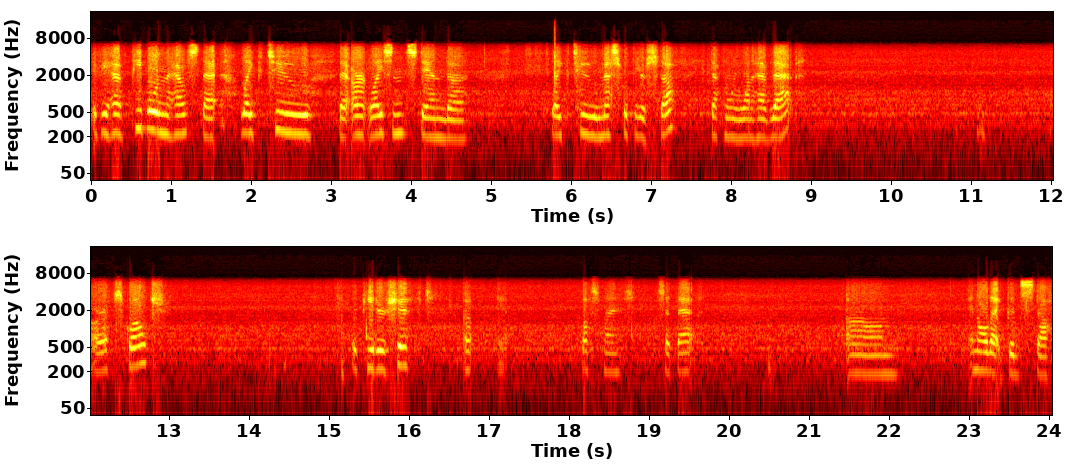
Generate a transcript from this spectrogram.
if you have people in the house that like to that aren't licensed and uh, like to mess with your stuff. Definitely want to have that. RF squelch repeater shift. Oh, yeah. Plus minus. Set that. Um, and all that good stuff.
